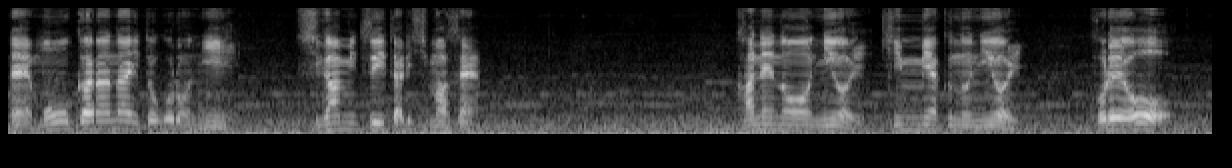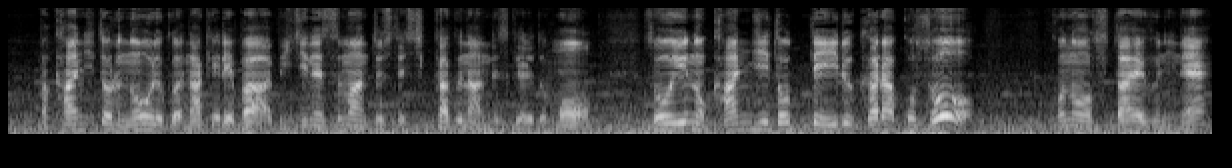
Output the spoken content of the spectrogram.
ね、儲からないところにしがみついたりしません。金の匂い、金脈の匂い、これをまあ、感じ取る能力がなければビジネスマンとして失格なんですけれども、そういうのを感じ取っているからこそ、このスタイフにね、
